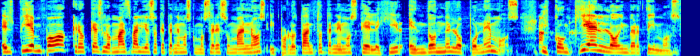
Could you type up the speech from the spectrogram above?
El tiempo creo que es lo más valioso que tenemos como seres humanos y por lo tanto tenemos que elegir en dónde lo ponemos Ah. y con quién lo invertimos.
